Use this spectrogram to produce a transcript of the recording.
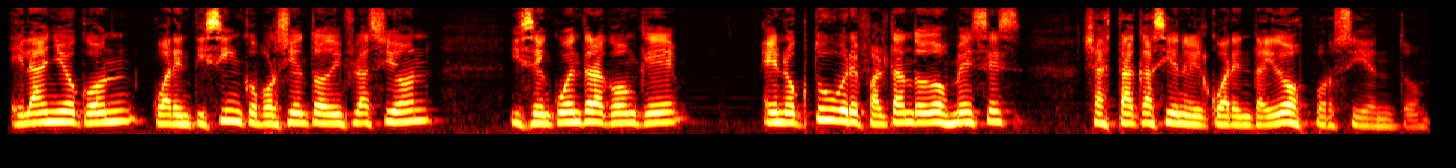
el año con 45% de inflación y se encuentra con que en octubre, faltando dos meses, ya está casi en el 42%.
